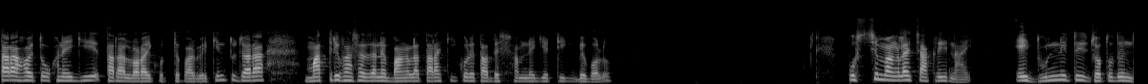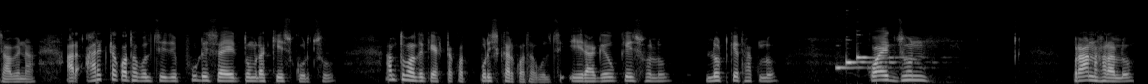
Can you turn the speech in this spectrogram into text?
তারা হয়তো ওখানে গিয়ে তারা লড়াই করতে পারবে। কিন্তু যারা মাতৃভাষা জানে বাংলা, তারা কি করে তাদের সামনে গিয়ে টিকবে বলো? পশ্চিমবাংলায় চাকরি নাই। এই দুর্নীতি যতদিন যাবে না। আর আরেকটা কথা বলছি যে ফুড এসআইয়ের তোমরা কেস করছ। আমি তোমাদেরকে একটা পরিষ্কার কথা বলছি। এর আগেও কেস হলো, লটকে থাকল। কয়েকজন প্রাণ হারালো।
